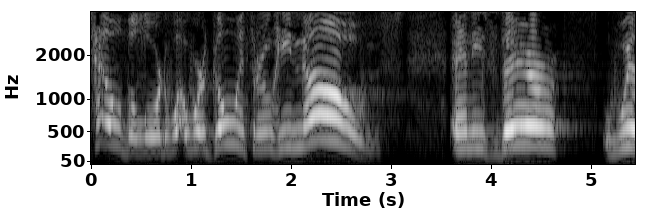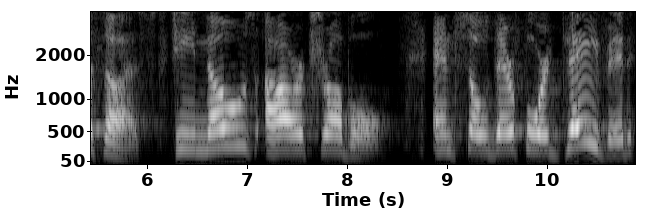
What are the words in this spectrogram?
tell the Lord what we're going through, he knows. And he's there with us. He knows our trouble. And so therefore David,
